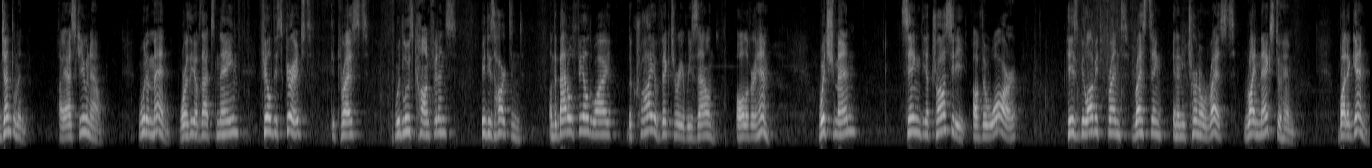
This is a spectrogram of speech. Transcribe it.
Gentlemen, I ask you now would a man worthy of that name feel discouraged, depressed, would lose confidence, be disheartened on the battlefield while the cry of victory resounds all over him. Which man, seeing the atrocity of the war, his beloved friend resting in an eternal rest right next to him, but again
